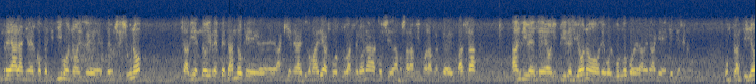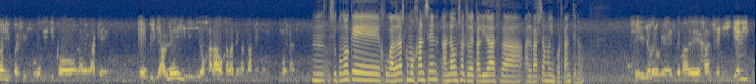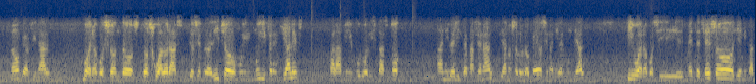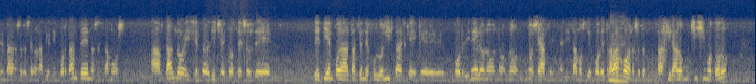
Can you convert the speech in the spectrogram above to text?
real a nivel competitivo no es de, un 6-1, sabiendo y respetando que eh, aquí en el Atlético Madrid, al Fútbol Club Barcelona, consideramos ahora mismo la plantilla del Barça al nivel de Olympique de Lyon o de Wolfsburgo, porque la verdad que, tienen un plantillón y un perfil futbolístico, la verdad que, que envidiable y, y ojalá, ojalá tengan también un, buen año. Mm, supongo que jugadoras como Hansen han dado un salto de calidad a- al Barça muy importante, ¿no? Sí, yo creo que el tema de Hansen y Jenny, ¿no? que al final, bueno, pues son dos, dos jugadoras, yo siempre lo he dicho, muy, muy diferenciales para mí, futbolistas top a nivel internacional, ya no solo europeo, sino a nivel mundial. Y bueno, pues si metes eso, Jenny también para nosotros era una pieza importante, nos estamos adaptando y siempre lo he dicho, hay procesos de, de tiempo de adaptación de futbolistas que, que por dinero no, no, no, no se hacen. Necesitamos tiempo de trabajo, a nosotros nos ha girado muchísimo todo,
